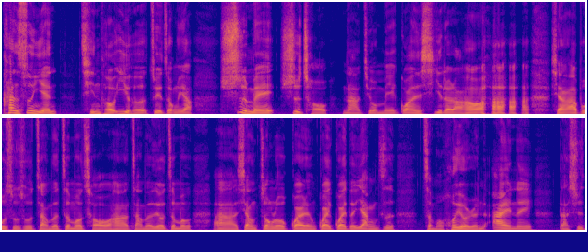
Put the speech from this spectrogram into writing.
看顺眼。情投意合最重要，是美是丑那就没关系了啦哈。像阿布叔叔长得这么丑哈，长得又这么啊、呃，像钟楼怪人怪怪的样子，怎么会有人爱呢？但是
